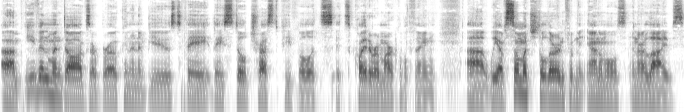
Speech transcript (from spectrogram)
Um, even when dogs are broken and abused, they they still trust people. It's it's quite a remarkable thing. Uh, we have so much to learn from the animals in our lives.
